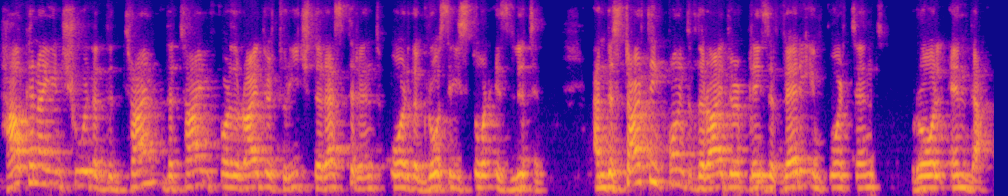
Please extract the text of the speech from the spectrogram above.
How can I ensure that the time the time for the rider to reach the restaurant or the grocery store is little? And the starting point of the rider plays a very important role in that.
